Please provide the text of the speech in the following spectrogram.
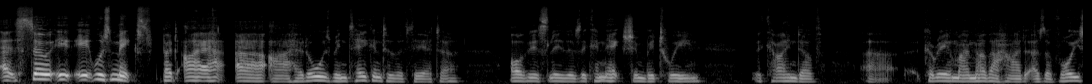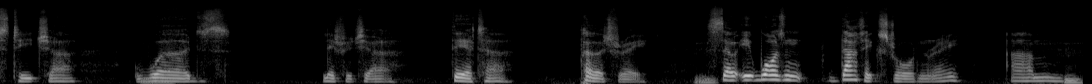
uh, so it, it was mixed, but I, uh, I had always been taken to the theatre. Obviously, there's a connection between the kind of uh, career my mother had as a voice teacher, words, literature, theatre, poetry. So it wasn't that extraordinary, um,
